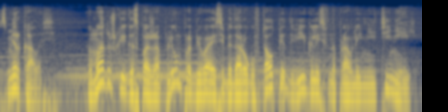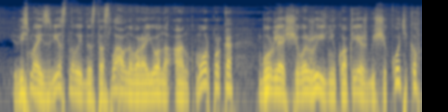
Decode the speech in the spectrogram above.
Смеркалось. Матушка и госпожа Плюм, пробивая себе дорогу в толпе, двигались в направлении теней, весьма известного и достославного района Анг-Морпорка, бурлящего жизнью, как лежбище котиков,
